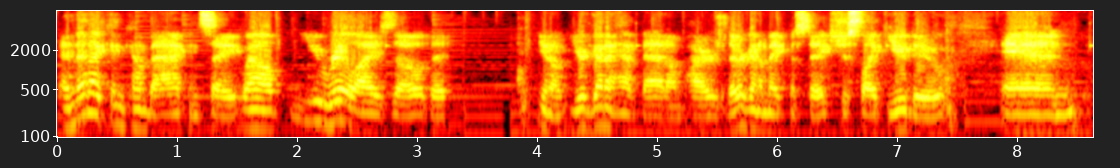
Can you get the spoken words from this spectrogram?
And then I can come back and say, well, you realize though that you know, you're going to have bad umpires. They're going to make mistakes just like you do. And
